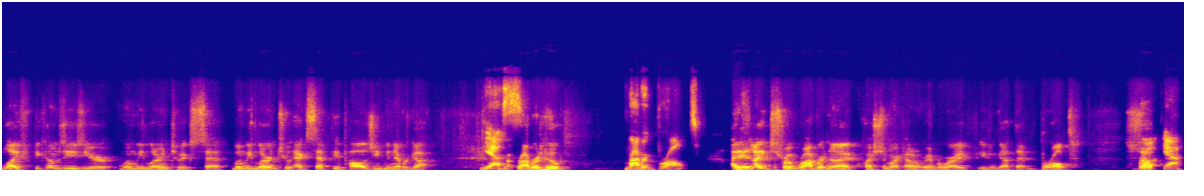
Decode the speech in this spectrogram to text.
Life becomes easier when we learn to accept when we learn to accept the apology we never got. Yes. Robert who? Robert Brault. I didn't. I just wrote Robert and a question mark. I don't remember where I even got that. Brault. So Brault, yeah.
